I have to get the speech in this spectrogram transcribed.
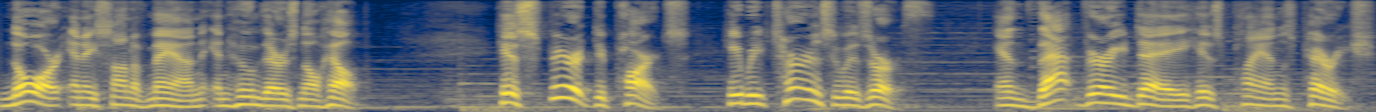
nor in a son of man in whom there is no help. His spirit departs, he returns to his earth and that very day his plans perish.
